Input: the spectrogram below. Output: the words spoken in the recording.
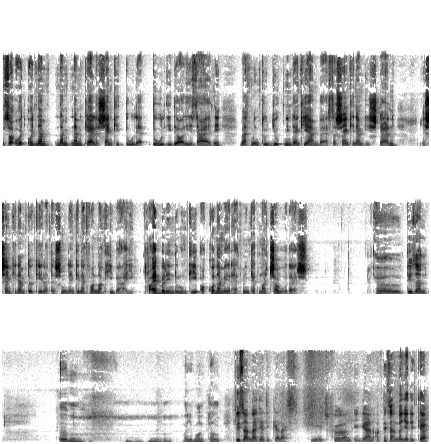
szóval, hogy, hogy nem, nem, nem kell senkit túl, túl idealizálni, mert mint tudjuk, mindenki ember, szóval senki nem Isten, és senki nem tökéletes, mindenkinek vannak hibái. Ha ebből indulunk ki, akkor nem érhet minket nagy csalódás. tizen, hogy mondtam, 14-e lesz hétfőn, igen, a 14-e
